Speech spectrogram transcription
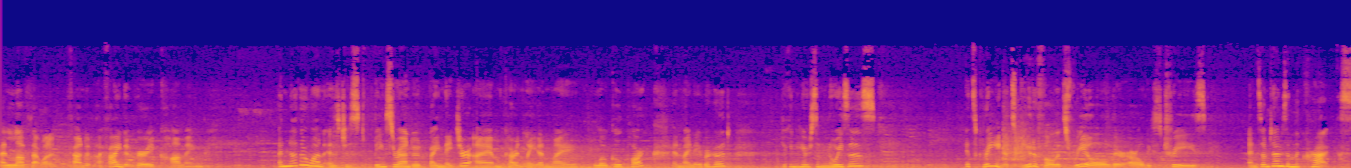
I love that one. I found it. I find it very calming. Another one is just being surrounded by nature. I am currently in my local park in my neighborhood. You can hear some noises. It's green, it's beautiful, it's real. There are all these trees. And sometimes in the cracks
